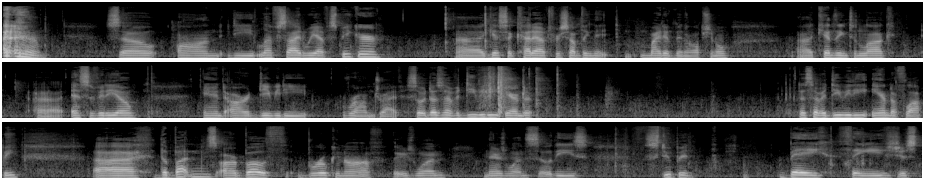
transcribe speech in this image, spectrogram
so on the left side we have a speaker. Uh, I guess a cutout for something that might have been optional. Uh, Kensington lock, uh, S-Video, and our DVD ROM drive. So it does have a DVD and a, does have a DVD and a floppy. Uh, the buttons are both broken off. There's one, and there's one, so these stupid bay thingies just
